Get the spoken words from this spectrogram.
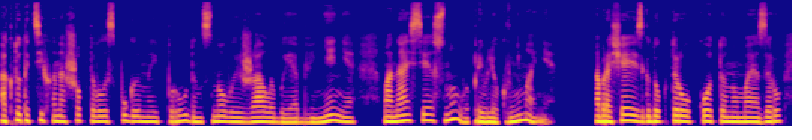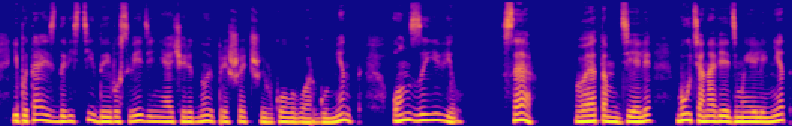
а кто-то тихо нашептывал испуганный Пруденс новые жалобы и обвинения, Манасия снова привлек внимание. Обращаясь к доктору Коттону Мезеру и пытаясь довести до его сведения очередной пришедший в голову аргумент, он заявил, «Сэр, в этом деле, будь она ведьма или нет,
